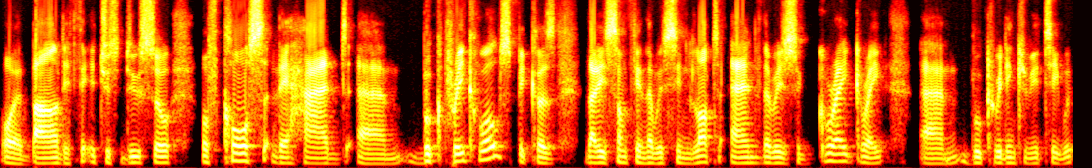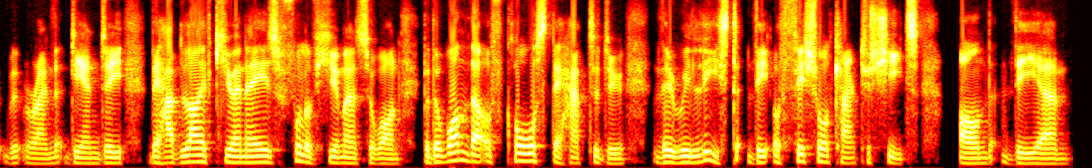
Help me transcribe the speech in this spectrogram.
or a bard if they just do so. Of course, they had um, book prequels because that is something that we've seen a lot, and there is a great, great um, book reading community w- w- around D and D. They had live Q and A's full of humor and so on. But the one that, of course, they had to do, they released the official character sheets on the um,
